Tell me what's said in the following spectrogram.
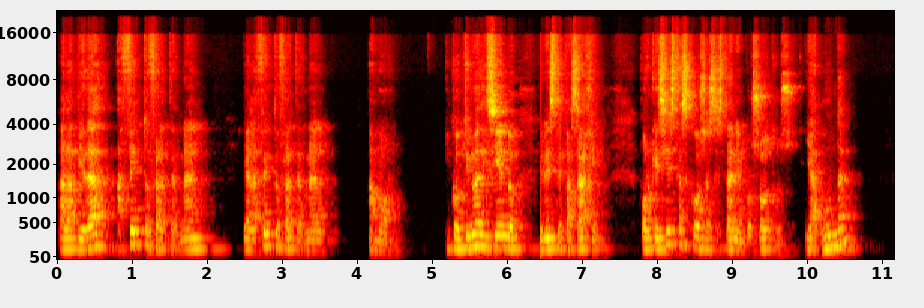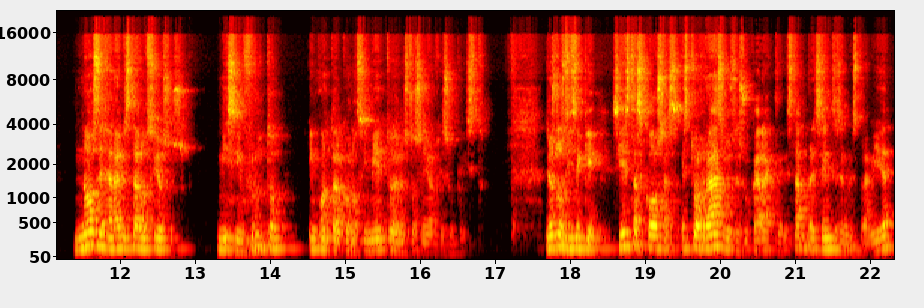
a la piedad afecto fraternal y al afecto fraternal amor y continúa diciendo en este pasaje, porque si estas cosas están en vosotros y abundan, no os dejarán estar ociosos, ni sin fruto en cuanto al conocimiento de nuestro Señor Jesucristo. Dios nos dice que si estas cosas, estos rasgos de su carácter están presentes en nuestra vida,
